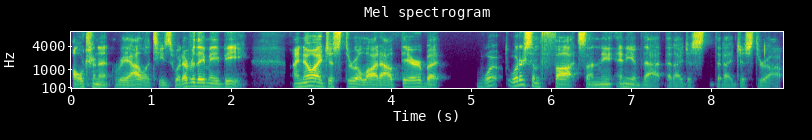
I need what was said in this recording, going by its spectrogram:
alternate realities, whatever they may be. I know I just threw a lot out there, but what what are some thoughts on any, of that that I just that I just threw out?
